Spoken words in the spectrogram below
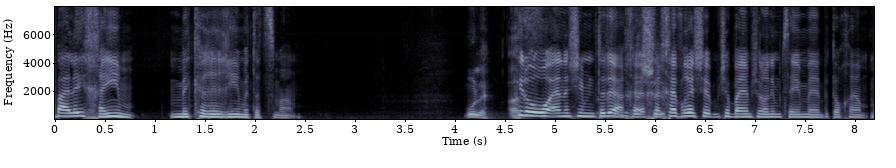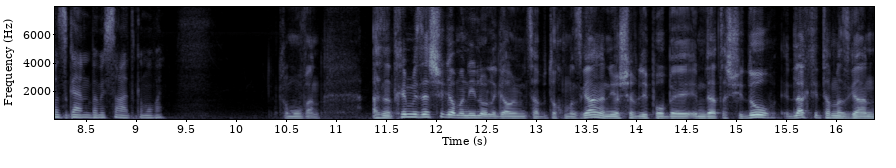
בעלי חיים מקררים את עצמם? מעולה. כאילו, אנשים, אתה יודע, חבר'ה שבהם שלא נמצאים אה, בתוך המזגן במשרד, כמובן. כמובן. אז נתחיל מזה שגם אני לא לגמרי נמצא בתוך מזגן, אני יושב לי פה בעמדת השידור, הדלקתי את המזגן,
